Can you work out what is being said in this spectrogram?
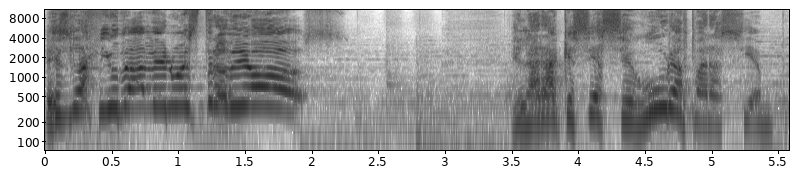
es la ciudad de nuestro Dios. Él hará que sea segura para siempre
